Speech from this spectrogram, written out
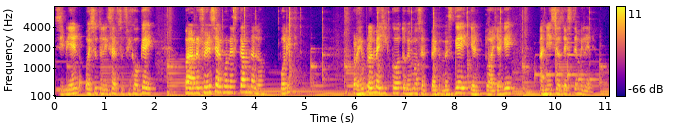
Si bien hoy se utiliza el sufijo gay para referirse a algún escándalo político. Por ejemplo, en México tuvimos el Pegmes Gay y el Toalla Gay a inicios de este milenio.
